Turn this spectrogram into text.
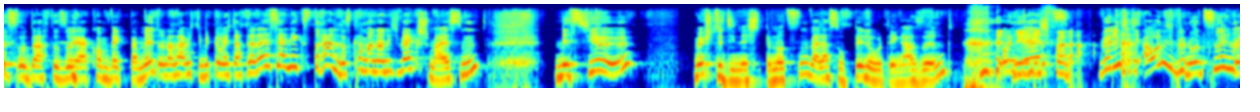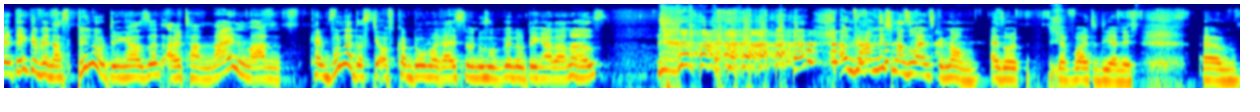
ist und dachte so, ja, komm weg damit. Und dann habe ich die mitgenommen. Ich dachte, da ist ja nichts dran, das kann man doch nicht wegschmeißen. Monsieur möchte die nicht benutzen, weil das so Billo-Dinger sind. Und Nämlich jetzt von- will ich die auch nicht benutzen, weil ich mir denke, wenn das Billo-Dinger sind, Alter, nein, Mann. Kein Wunder, dass die oft Kondome reißen, wenn du so Billo-Dinger dann hast. und wir haben nicht mal so eins genommen. Also, der wollte die ja nicht. Ähm,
